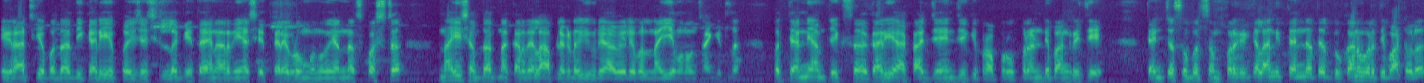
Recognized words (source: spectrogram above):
एक राजकीय पदाधिकारी पैसे शिल्लक घेता येणार नाही या शेतकऱ्याकडून म्हणून यांना स्पष्ट नाही शब्दात नकार द्यायला आपल्याकडे युरिया अवेलेबल नाही आहे म्हणून सांगितलं. पण त्यांनी आमचे एक सहकारी आकाश जैन जे की प्रॉपर उपरंडे पांगरीचे आहे, त्यांच्यासोबत संपर्क केला आणि त्यांना त्या दुकानवरती पाठवलं.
